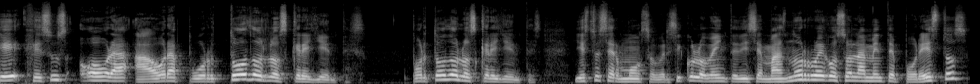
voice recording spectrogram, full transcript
que Jesús ora ahora por todos los creyentes por todos los creyentes. Y esto es hermoso. Versículo 20 dice, mas no ruego solamente por estos,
